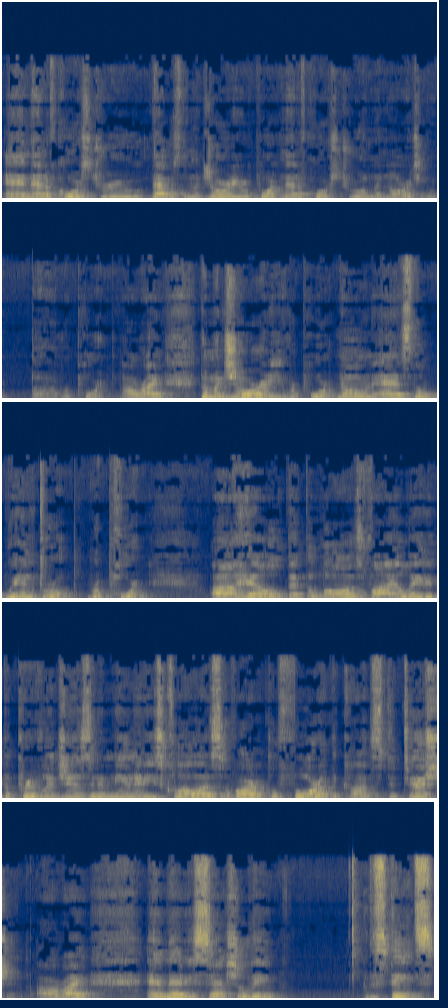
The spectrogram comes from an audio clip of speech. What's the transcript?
And that, of course, drew, that was the majority report, and that, of course, drew a minority uh, report, all right? The majority report, known as the Winthrop Report, uh, held that the laws violated the Privileges and Immunities Clause of Article 4 of the Constitution, all right? And that essentially the states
